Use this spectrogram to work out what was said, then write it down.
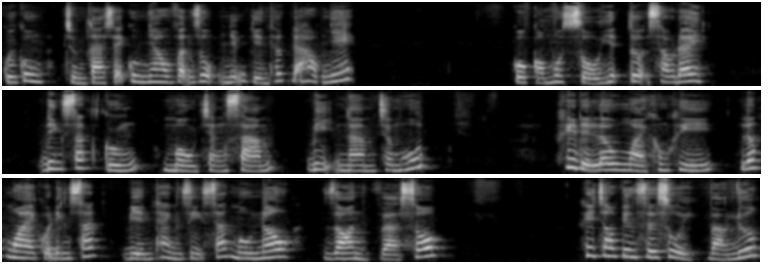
Cuối cùng, chúng ta sẽ cùng nhau vận dụng những kiến thức đã học nhé. Cô có một số hiện tượng sau đây. Đinh sắt cứng, màu trắng xám, bị nam châm hút. Khi để lâu ngoài không khí, lớp ngoài của đinh sắt biến thành dị sắt màu nâu, giòn và xốp. Khi cho viên sấy sủi vào nước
